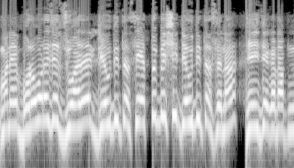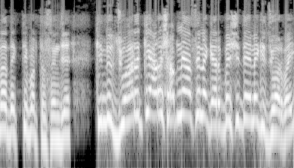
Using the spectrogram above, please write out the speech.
মানে বড় বড় যে জোয়ারের ঢেউ দিতেছে, এত বেশি ঢেউ দিতেছে না যে এই জায়গাটা আপনারা দেখতে পারতেছেন যে কিন্তু জোয়ার কি আরও সামনে আছে নাকি? আর বেশি দেয় নাকি জোয়ার ভাই?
